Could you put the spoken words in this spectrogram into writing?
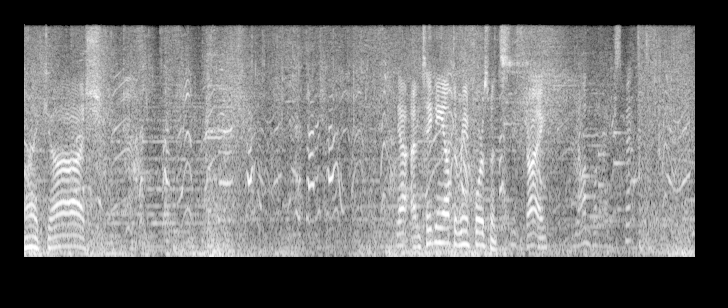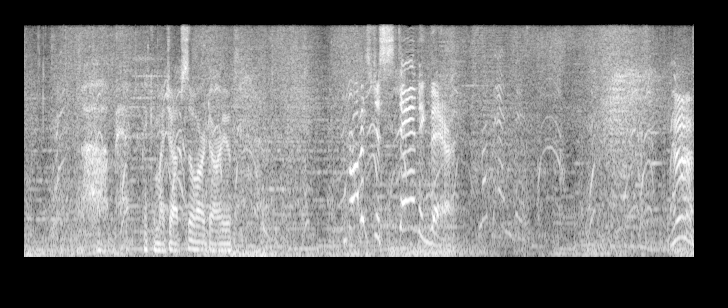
My gosh. We've got to help. Yeah, I'm taking out the reinforcements. Trying. Beyond what I expected. Making my job so hard, Dario. Robin's just standing there! Yeah,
